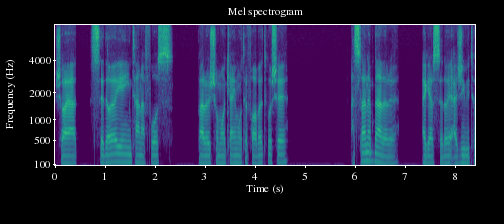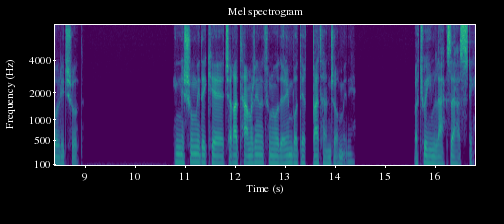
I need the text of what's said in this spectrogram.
شاید صدای این تنفس برای شما کمی متفاوت باشه. اصلا اب نداره اگر صدای عجیبی تولید شد. این نشون میده که چقدر تمرینتون رو داریم با دقت انجام میدین و تو این لحظه هستین.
